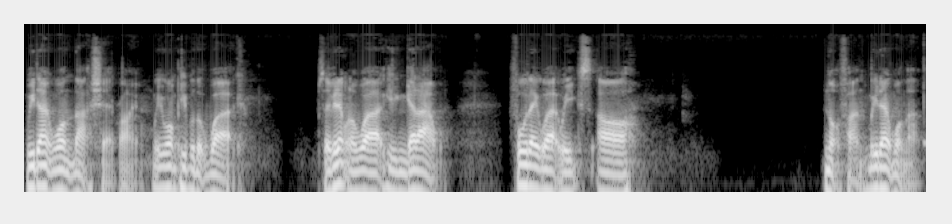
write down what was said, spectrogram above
We don't want that shit, right? We want people that work. So if you don't want to work, you can get out four day work weeks are not fun. We don't want that,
